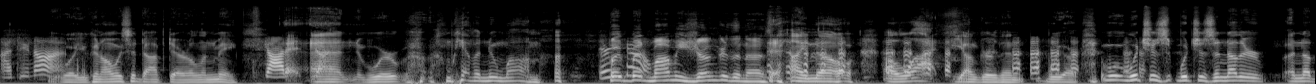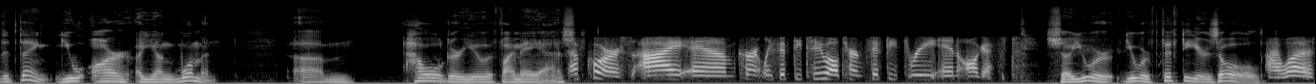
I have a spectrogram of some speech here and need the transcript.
I do not. Well, you can always adopt Darrell and me. Got it. Got it. And we're we have a new mom. There But but mommy's younger than us. I know a lot younger than we are, which is which is another another thing. You are a young woman. Um, how old are you, if I may ask? Of course. I am currently 52. I'll turn 53 in August. So you were you were 50 years old I was.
